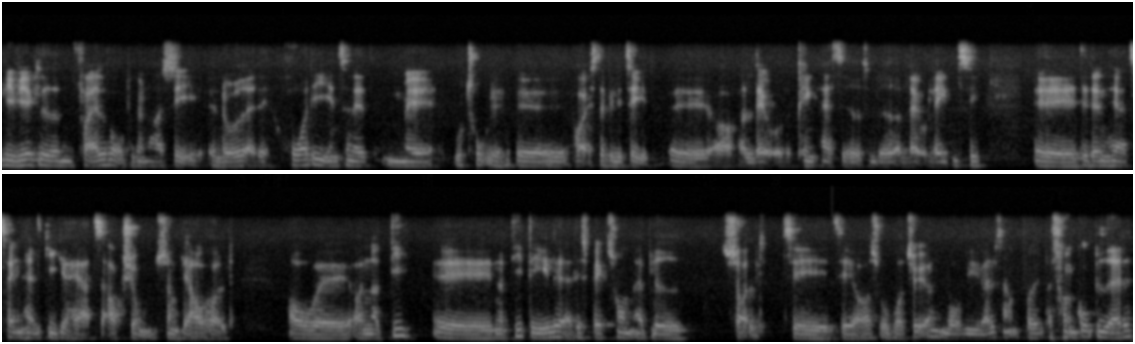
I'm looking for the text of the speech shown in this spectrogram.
vi i virkeligheden for alvor begynder at se noget af det hurtige internet med utrolig øh, høj stabilitet øh, og, og lav pinghastighed, som det hedder, lav latency. Øh, det er den her 3,5 GHz auktion, som bliver afholdt. Og, øh, og når, de, øh, når de dele af det spektrum er blevet solgt til, til os operatører, hvor vi alle sammen forventer at få en god bid af det,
